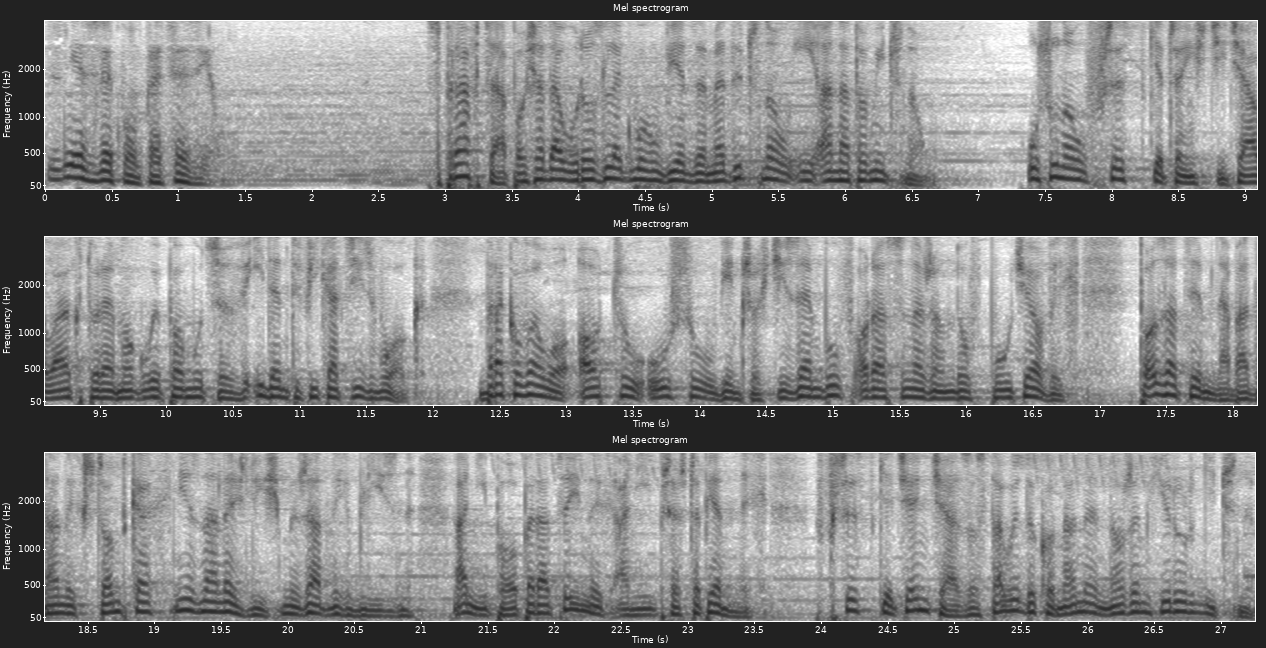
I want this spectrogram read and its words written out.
z niezwykłą precyzją. Sprawca posiadał rozległą wiedzę medyczną i anatomiczną. Usunął wszystkie części ciała, które mogły pomóc w identyfikacji zwłok. Brakowało oczu, uszu, większości zębów oraz narządów płciowych. Poza tym na badanych szczątkach nie znaleźliśmy żadnych blizn, ani pooperacyjnych, ani przeszczepiennych. Wszystkie cięcia zostały dokonane nożem chirurgicznym.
